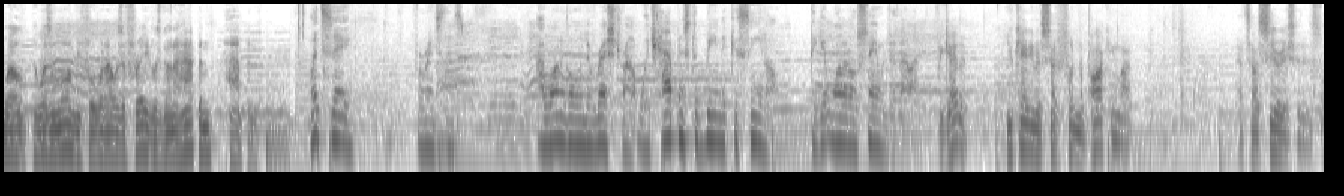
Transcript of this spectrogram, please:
Well, it wasn't long before what I was afraid was going to happen happened. Let's say, for instance, I want to go in the restaurant, which happens to be in the casino, to get one of those sandwiches I like. Forget it. You can't even set foot in the parking lot. That's how serious it is.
